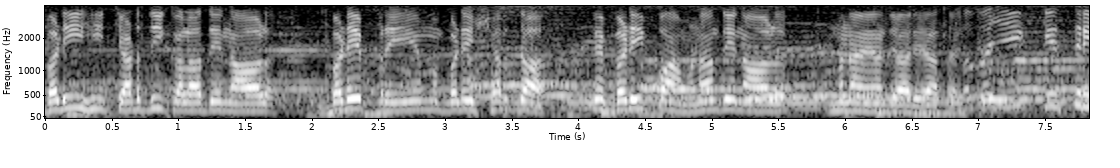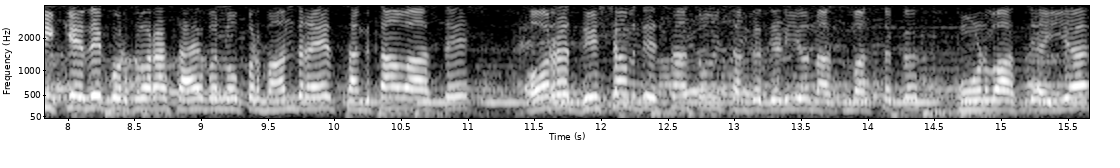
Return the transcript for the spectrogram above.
ਬੜੀ ਹੀ ਚੜ੍ਹਦੀ ਕਲਾ ਦੇ ਨਾਲ ਬੜੇ ਪ੍ਰੇਮ ਬੜੇ ਸ਼ਰਧਾ ਤੇ ਬੜੀ ਭਾਵਨਾ ਦੇ ਨਾਲ ਮਨਾਇਆ ਜਾ ਰਿਹਾ ਹੈ। ਬਾਬਾ ਜੀ ਕਿਸ ਤਰੀਕੇ ਦੇ ਗੁਰਦੁਆਰਾ ਸਾਹਿਬ ਵੱਲੋਂ ਪ੍ਰਬੰਧ ਰਹੇ ਸੰਗਤਾਂ ਵਾਸਤੇ? ਔਰ ਦੇਸ਼ਾਂ ਵਿਦੇਸ਼ਾਂ ਤੋਂ ਵੀ ਸੰਗਤ ਜਿਹੜੀ ਉਹ ਨਤਮਸਤਕ ਹੋਣ ਵਾਸਤੇ ਆਈ ਆ।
